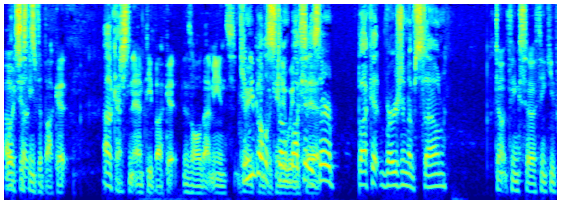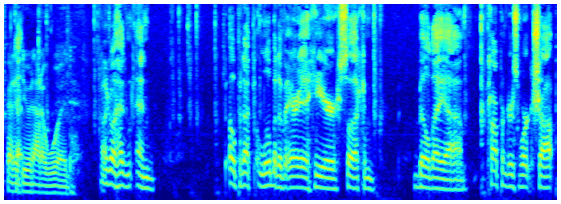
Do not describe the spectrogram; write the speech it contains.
Oh, What's it just that? needs a bucket. Okay, Just an empty bucket is all that means. can you build a stone bucket? Is there a bucket version of stone? Don't think so. I think you've got to Okay. do it out of wood. I'm gonna go ahead and, and open up a little bit of area here so I can build a uh, carpenter's workshop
